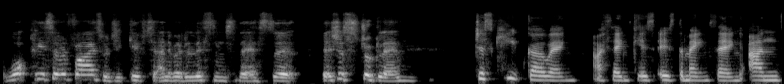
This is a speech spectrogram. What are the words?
What piece of advice would you give to anybody listening to this that, that's just struggling? Just keep going. I think is is the main thing, and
